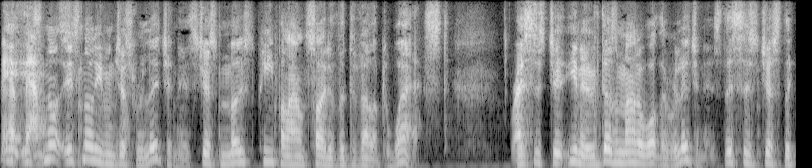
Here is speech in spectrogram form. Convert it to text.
They have it's not. It's not even just religion. It's just most people outside of the developed West. Right. This is just you know it doesn't matter what the religion is. This is just the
